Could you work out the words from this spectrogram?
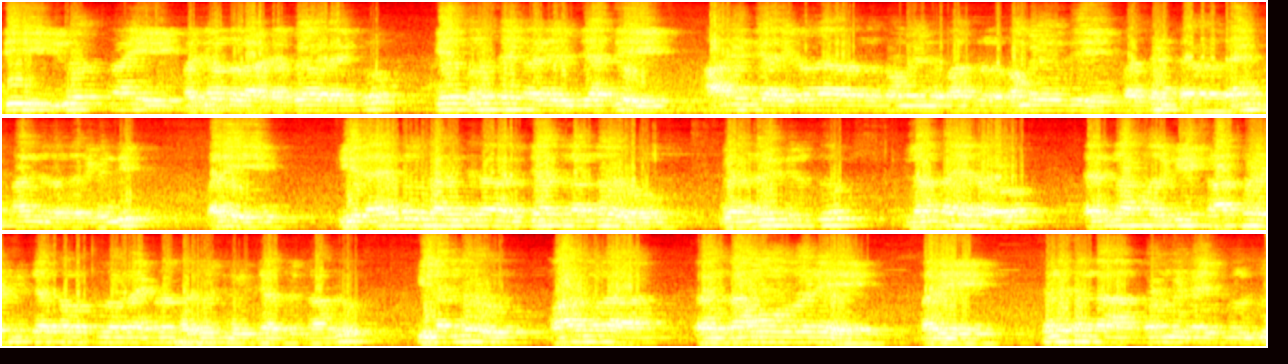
డి ఇల్లు స్థాయి పది వందల డెబ్బై ర్యాంకు కె గుణశేఖర్ అనే విద్యార్థి ఆల్ ఇండియా ఇరవై ఆరు వందల తొంభై ఎనిమిది మార్కులు తొంభై ఎనిమిది పర్సెంట్ ర్యాంకు సాధించడం జరిగింది. మరి ఈ ర్యాంకులు సాధించిన విద్యార్థులందరూ మీరందరికీ తెలుసు వీళ్ళంతా ఏదో టెన్త్ క్లాస్ వరకు కార్పొరేట్ విద్యా సంస్థలో ఎక్కడో చదివించిన విద్యార్థులు కాదు. వీళ్ళందరూ మారుమూల గ్రామంలోనే మరి చిన్న చిన్న government high schools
